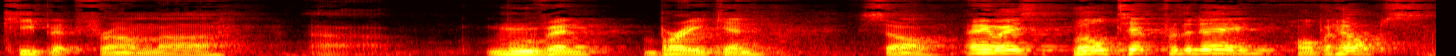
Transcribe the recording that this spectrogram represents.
keep it from uh, uh, moving, breaking. So anyways, little tip for the day. Hope it helps.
